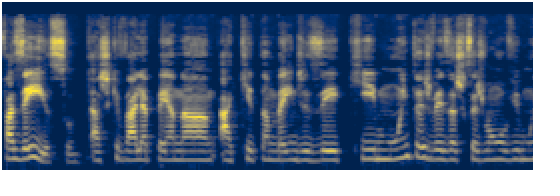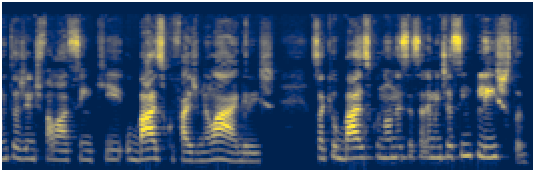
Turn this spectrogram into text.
fazer isso. Acho que vale a pena aqui também dizer que muitas vezes, acho que vocês vão ouvir muita gente falar assim que o básico faz milagres. Só que o básico não necessariamente é simplista.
